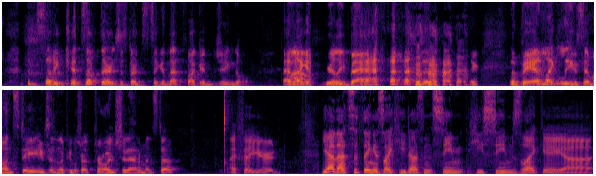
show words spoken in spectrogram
and so he gets up there and just starts singing that fucking jingle, and like it's really bad. Like, the band like leaves him on stage, and like, people start throwing shit at him and stuff. I figured. Yeah, that's the thing is like he doesn't seem he seems like a uh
